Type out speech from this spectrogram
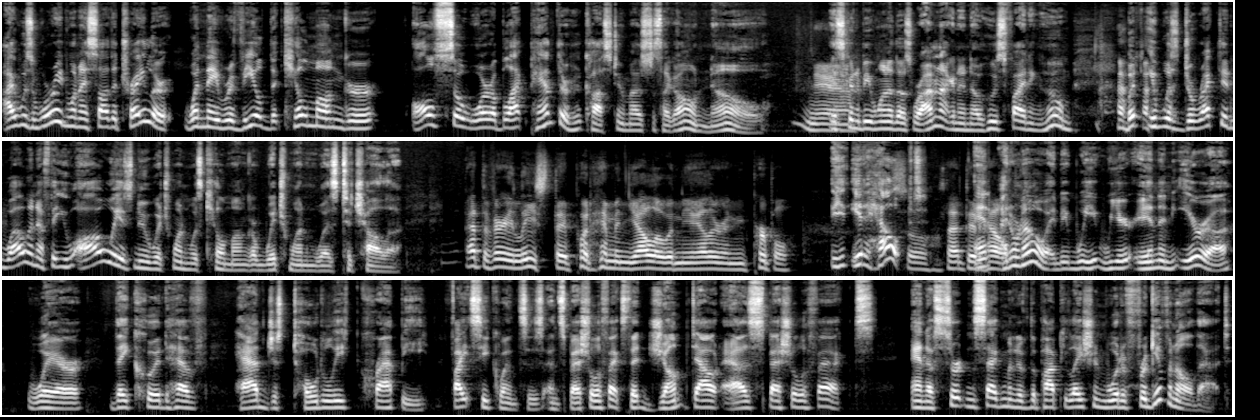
I was worried when I saw the trailer when they revealed that Killmonger also wore a Black Panther costume. I was just like, oh no. Yeah. It's going to be one of those where I'm not going to know who's fighting whom. But it was directed well enough that you always knew which one was Killmonger, which one was T'Challa. At the very least, they put him in yellow and the other in purple. It, it helped. So that did and help. I don't know. I mean, we we're in an era where they could have had just totally crappy fight sequences and special effects that jumped out as special effects, and a certain segment of the population would have forgiven all that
